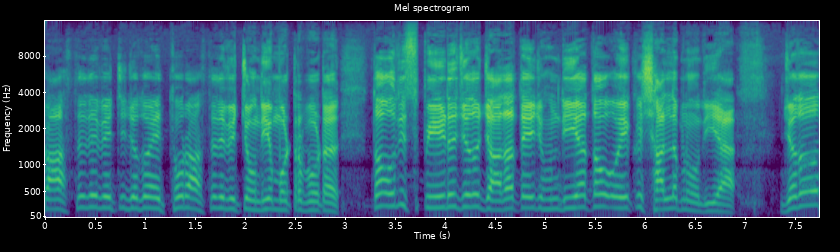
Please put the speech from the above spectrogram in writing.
ਰਾਸਤੇ ਦੇ ਵਿੱਚ ਜਦੋਂ ਇੱਥੋਂ ਰਾਸਤੇ ਦੇ ਵਿੱਚ ਆਉਂਦੀ ਹੈ ਮੋਟਰ ਬੋਟ ਤਾਂ ਉਹਦੀ ਸਪੀਡ ਜਦੋਂ ਜ਼ਿਆਦਾ ਤੇਜ਼ ਹੁੰਦੀ ਆ ਤਾਂ ਉਹ ਇੱਕ ਛੱਲ ਬਣਾਉਂਦੀ ਆ। ਜਦੋਂ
